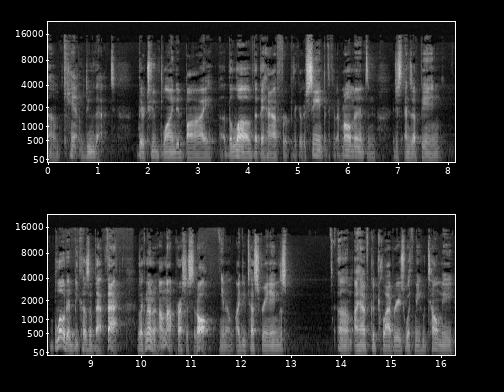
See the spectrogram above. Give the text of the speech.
um, can't do that. They're too blinded by uh, the love that they have for a particular scene, particular moment, and it just ends up being bloated because of that fact. I was like, no, no, I'm not precious at all. You know, I do test screenings. Um, I have good collaborators with me who tell me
